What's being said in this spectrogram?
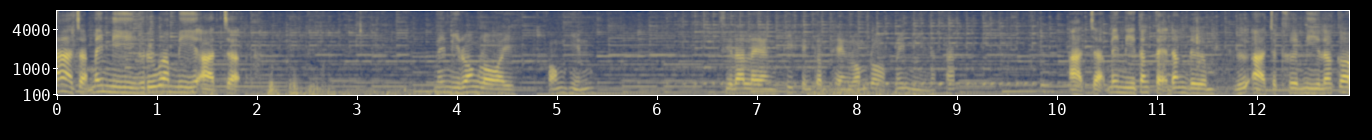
น่าจะไม่มีหรือว่ามีอาจจะไม่มีร่องรอยของหินศิลาแรงที่เป็นกำแพงล้อมรอบไม่มีนะครับ อาจจะไม่มีตั้งแต่ดั้งเดิม หรืออาจจะเคยมีแล้วก็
